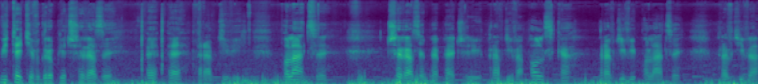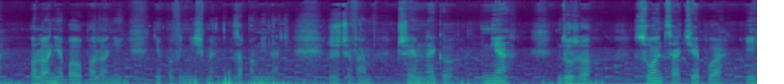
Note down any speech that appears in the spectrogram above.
Witajcie w grupie 3 razy PP Prawdziwi Polacy. 3 razy PP, czyli prawdziwa Polska, prawdziwi Polacy, prawdziwa Polonia, bo o Polonii nie powinniśmy zapominać. Życzę Wam przyjemnego dnia, dużo słońca, ciepła i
